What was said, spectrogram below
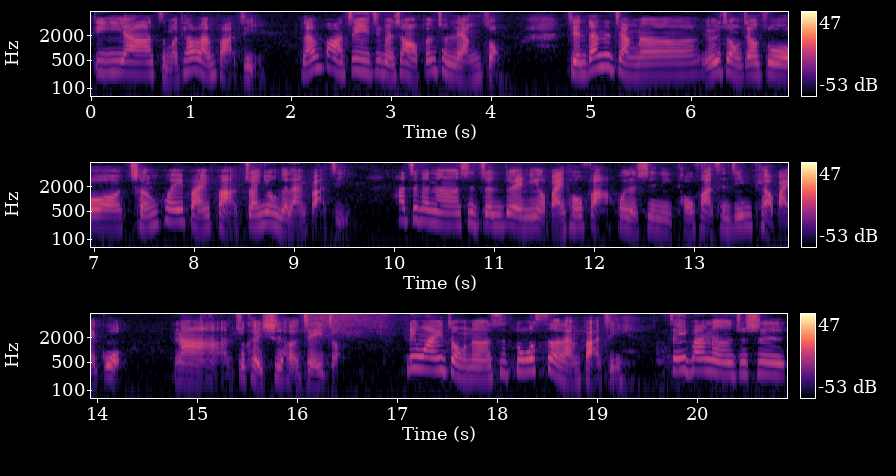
第一啊，怎么挑染发剂？染发剂基本上分成两种。简单的讲呢，有一种叫做晨灰白发专用的染发剂。它这个呢是针对你有白头发，或者是你头发曾经漂白过，那就可以适合这一种。另外一种呢是多色染发剂，这一般呢就是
